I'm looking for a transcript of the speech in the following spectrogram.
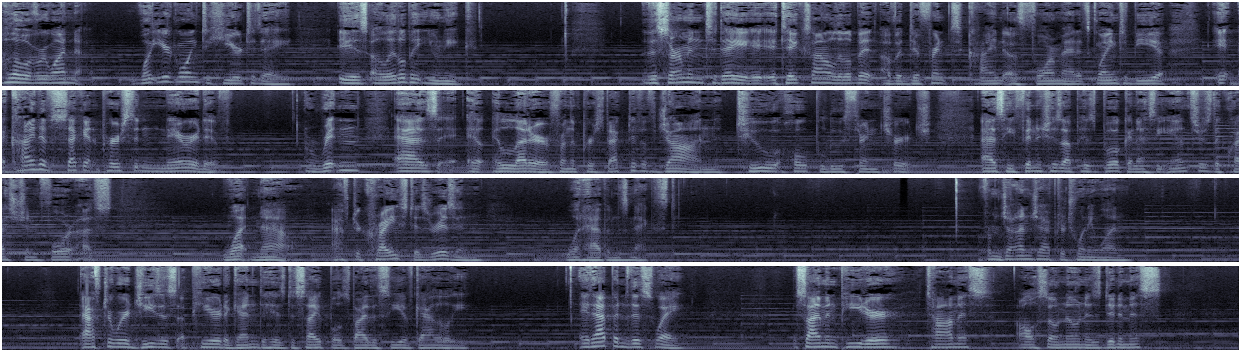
Hello, everyone. What you're going to hear today is a little bit unique. The sermon today it, it takes on a little bit of a different kind of format. It's going to be a, a kind of second-person narrative, written as a, a letter from the perspective of John to Hope Lutheran Church, as he finishes up his book and as he answers the question for us: What now? After Christ has risen what happens next. From John chapter 21. Afterward, Jesus appeared again to his disciples by the Sea of Galilee. It happened this way Simon Peter, Thomas, also known as Didymus,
